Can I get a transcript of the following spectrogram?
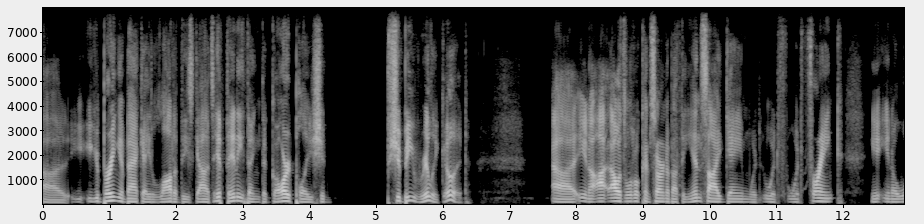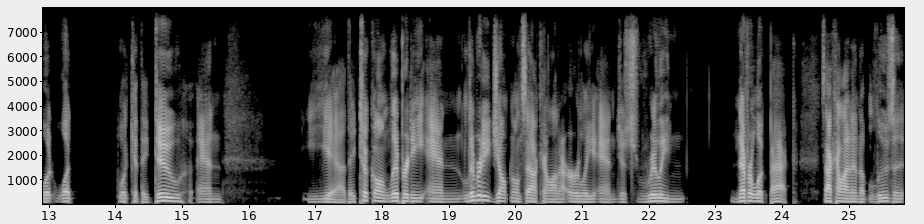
Uh, you're bringing back a lot of these guys. If anything, the guard play should should be really good. Uh, you know, I, I, was a little concerned about the inside game with with with Frank. You, you know what what what could they do? And yeah, they took on Liberty, and Liberty jumped on South Carolina early and just really never looked back. South Carolina end up losing,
